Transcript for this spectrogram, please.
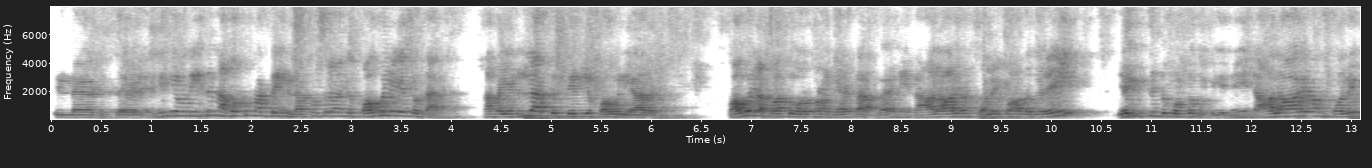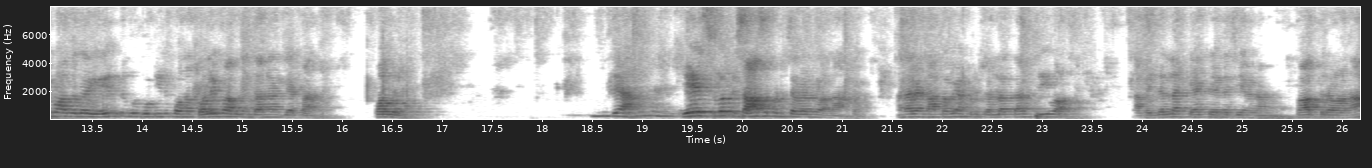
இல்ல அடுத்த நீங்க வந்து இது நமக்கு மட்டும் இல்லை. அப்போ சொல்ல நீங்க பவுலையே சொன்னாங்க நம்ம எல்லாருக்கும் தெரிய பவுல் யாருன்னு. பவுலை பார்த்து ஒரு முறை கேட்டாங்க நீ நாலாயிரம் கொலைபாதகரை எழுத்துக்கு கொண்டு நீ நாலாயிரம் கொலைபாதகரை எழுத்துக்கு கூட்டிட்டு போன கொலைபாதகம் தானேன்னு கேட்டாங்க பவுல். ஏ இயேசுவை பிசாசு பிடிச்சவங்க வந்தாங்க அதனால நம்மவே அப்படி சொல்லத்தான் செய்வாங்க. நம்ம இதெல்லாம் கேட்க என்ன செய்யணும்? பாத்திரம்னா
